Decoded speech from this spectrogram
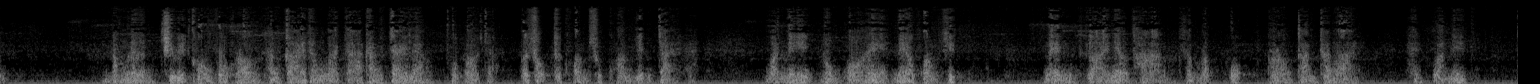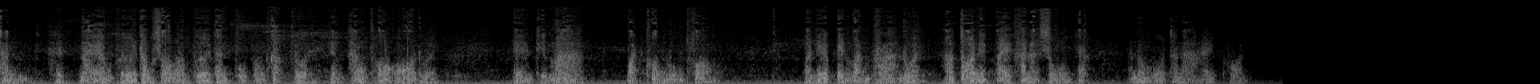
ดำเนินชีวิตของพวกเราทั้งกายทั้งวาจาทั้งใจแล้ว พวกเราจะประสบแต่ความสุขความเย็นใจ วันนี้หลวงพ่อให้แนวความคิดเน้นหลายแนวทางสำหรับพวกเราท่านทั้งหลายวันนี้ท่านนายอำเภอทั้งสองอำเภอท่านผู้กำกับด้วยทั้งพออด้วยที่มาวัดของหลวงพ่อ วันนี้เป็นวันพระด้วยเอาตอนนี้ไปคณะสงฆ์จะอนุโมทนาให้พร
